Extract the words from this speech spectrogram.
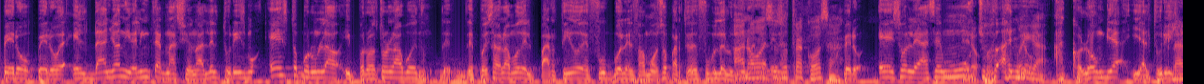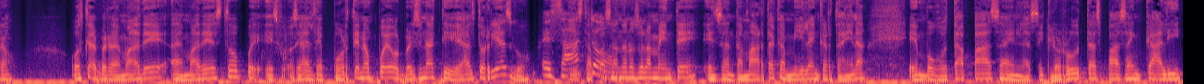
Pero, pero el daño a nivel internacional del turismo, esto por un lado, y por otro lado, bueno, después hablamos del partido de fútbol, el famoso partido de fútbol de Ah, no, eso es otra cosa. Pero eso le hace mucho daño a Colombia y al turismo. Claro. Oscar, pero además de, además de esto, pues, o sea, el deporte no puede volverse una actividad de alto riesgo. Exacto. Y está pasando no solamente en Santa Marta, Camila, en Cartagena, en Bogotá pasa, en las ciclorrutas, pasa en Cali,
